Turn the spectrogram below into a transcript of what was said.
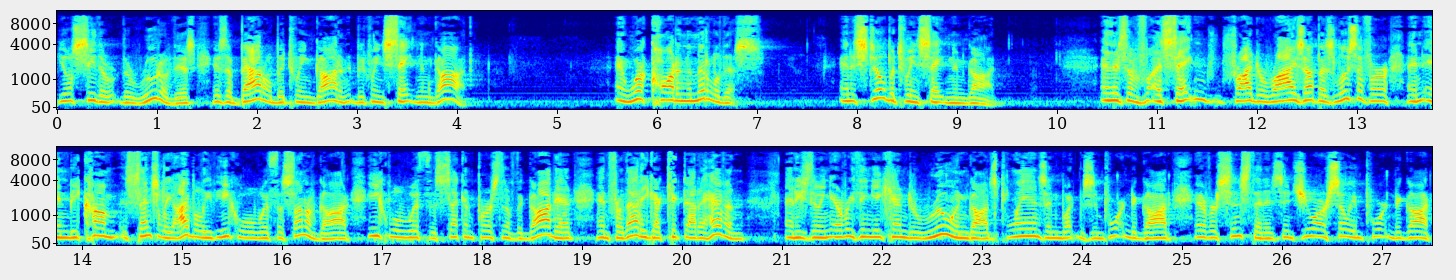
you'll see the, the root of this is a battle between God and between Satan and God. And we're caught in the middle of this. And it's still between Satan and God. And it's a, a, Satan tried to rise up as Lucifer and, and become essentially, I believe, equal with the Son of God, equal with the second person of the Godhead. And for that, he got kicked out of heaven and he's doing everything he can to ruin God's plans and what was important to God ever since then. And since you are so important to God,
